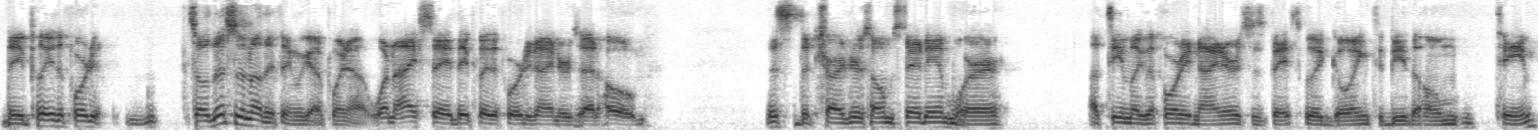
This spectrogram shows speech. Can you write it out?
They play the 40. So, this is another thing we got to point out. When I say they play the 49ers at home, this is the Chargers home stadium where a team like the 49ers is basically going to be the home team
